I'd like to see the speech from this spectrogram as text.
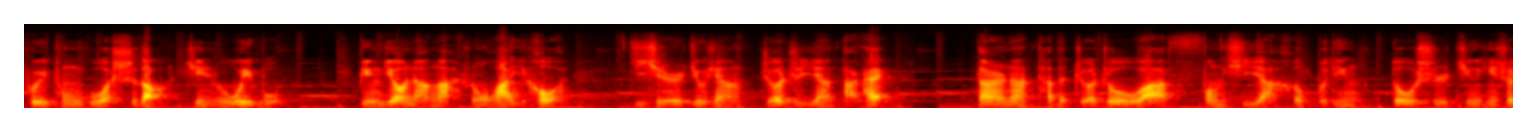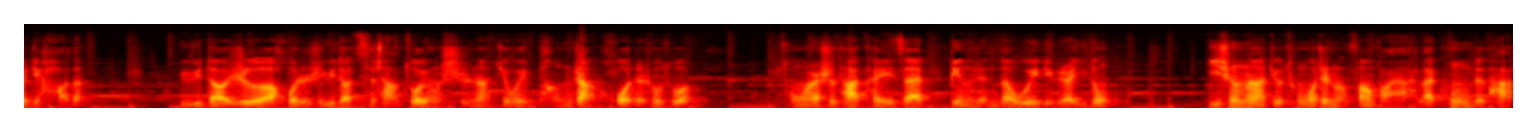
会通过食道进入胃部，冰胶囊啊融化以后啊，机器人就像折纸一样打开。当然呢，它的褶皱啊、缝隙啊和补丁都是精心设计好的。遇到热或者是遇到磁场作用时呢，就会膨胀或者收缩，从而使它可以在病人的胃里边移动。医生呢就通过这种方法呀来控制它。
